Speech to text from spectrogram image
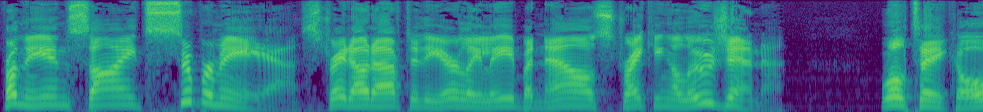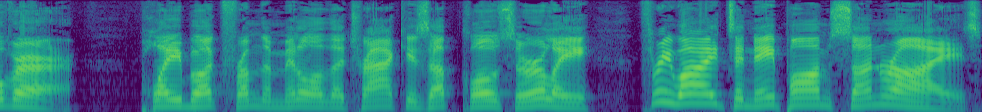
From the inside, Super Me. Straight out after the early lead, but now striking illusion will take over. Playbook from the middle of the track is up close early. Three wide to Napalm Sunrise.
